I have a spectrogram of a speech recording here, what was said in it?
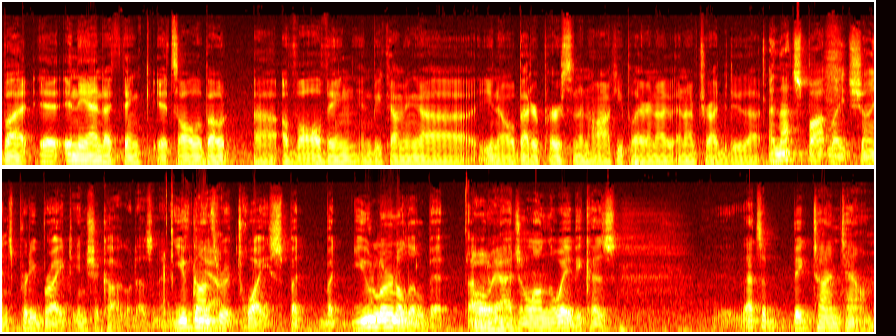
but it, in the end, I think it's all about uh, evolving and becoming a you know a better person and hockey player, and I and I've tried to do that. And that spotlight shines pretty bright in Chicago, doesn't it? You've gone yeah. through it twice, but but you learn a little bit. I oh, would yeah. imagine along the way because that's a big time town.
